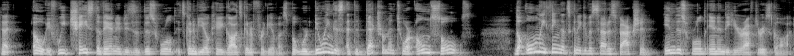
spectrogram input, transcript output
that oh, if we chase the vanities of this world, it's going to be okay. God's going to forgive us. But we're doing this at the detriment to our own souls. The only thing that's going to give us satisfaction in this world and in the hereafter is God.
